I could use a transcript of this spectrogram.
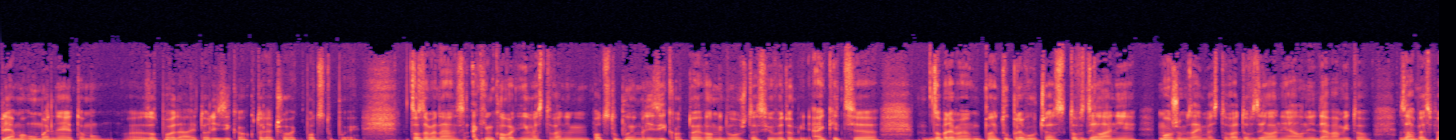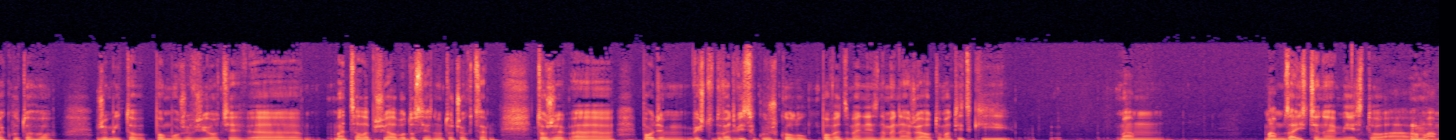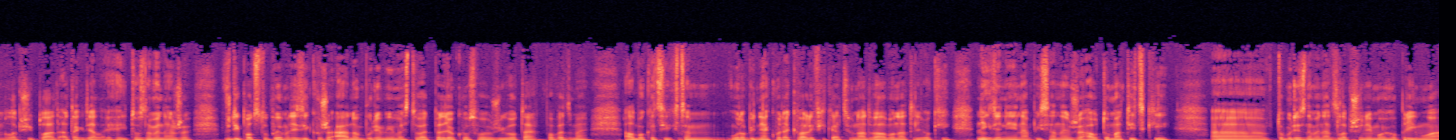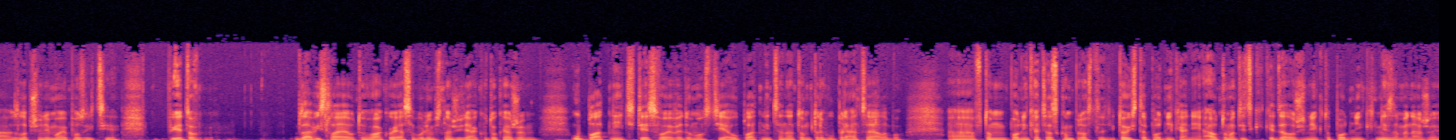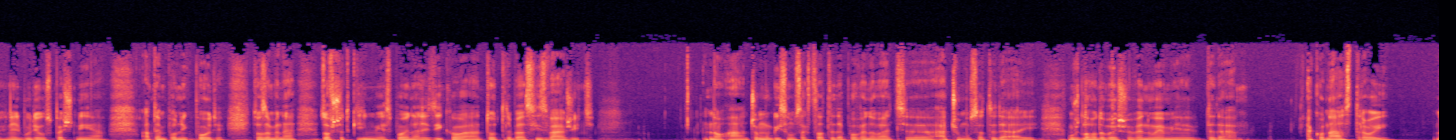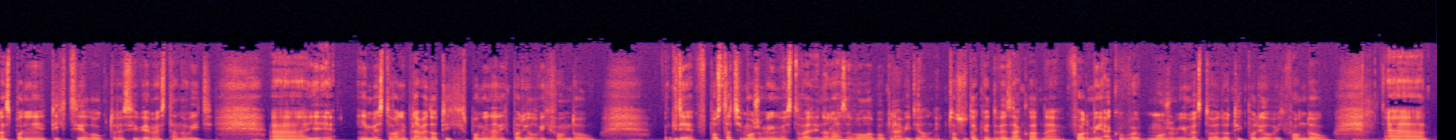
priamo úmerne tomu e, zodpovedá aj to riziko, ktoré človek podstupuje. To znamená, s akýmkoľvek investovaním podstupujem riziko, to je veľmi dôležité si uvedomiť. Aj keď e, zoberieme úplne tú prvú časť, to vzdelanie, môžem zainvestovať do vzdelania, ale nedáva mi to zábezpeku toho, že mi to pomôže v živote e, mať sa lepšie alebo dosiahnuť to, čo chcem. To, že e, pôjdem vyštudovať vysokú školu, povedzme, neznamená, že automaticky mám mám zaistené miesto a ano. mám lepší plat a tak ďalej. Hej, to znamená, že vždy podstupujem riziko, že áno, budem investovať 5 rokov svojho života, povedzme, alebo keď si chcem urobiť nejakú rekvalifikáciu na 2 alebo na 3 roky, nikde nie je napísané, že automaticky uh, to bude znamenať zlepšenie môjho príjmu a zlepšenie mojej pozície. Je to závislé od toho, ako ja sa budem snažiť a ako dokážem uplatniť tie svoje vedomosti a uplatniť sa na tom trhu práce alebo v tom podnikateľskom prostredí. To isté podnikanie. Automaticky, keď založí niekto podnik, neznamená, že hneď bude úspešný a, a ten podnik pôjde. To znamená, so všetkým je spojené riziko a to treba si zvážiť. No a čomu by som sa chcel teda povenovať e, a čomu sa teda aj už dlhodobejšie venujem je teda ako nástroj na splnenie tých cieľov, ktoré si vieme stanoviť, je investovanie práve do tých spomínaných podielových fondov, kde v podstate môžeme investovať jednorazovo alebo pravidelne. To sú také dve základné formy, ako môžeme investovať do tých podielových fondov.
